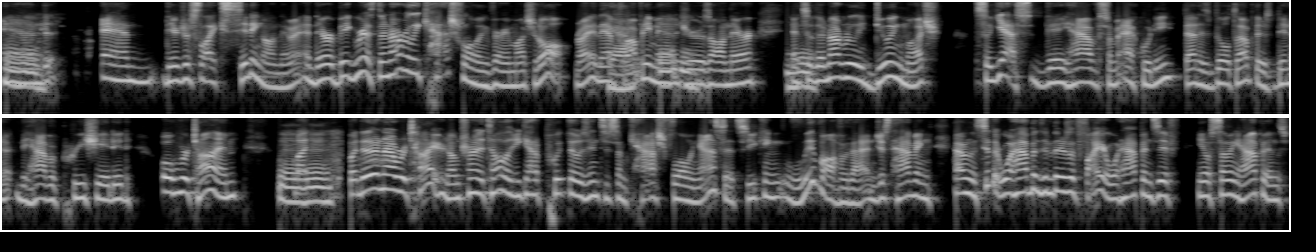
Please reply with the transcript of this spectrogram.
And and they're just like sitting on them and they're a big risk. They're not really cash flowing very much at all, right? They have yeah. property managers mm-hmm. on there. And mm-hmm. so they're not really doing much. So yes, they have some equity that has built up. There's been they have appreciated over time, mm-hmm. but but they're now retired. I'm trying to tell them you got to put those into some cash flowing assets so you can live off of that and just having having them sit there. What happens if there's a fire? What happens if you know something happens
